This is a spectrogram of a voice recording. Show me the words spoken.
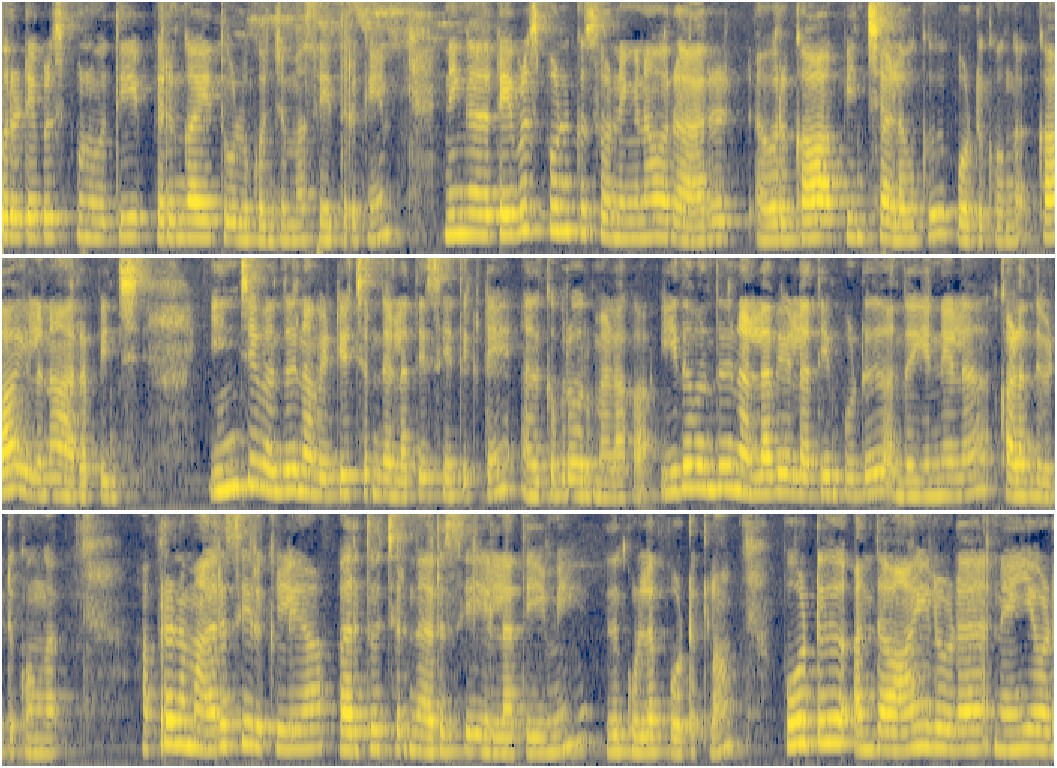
ஒரு டேபிள் ஸ்பூன் ஊற்றி பெருங்காயத்தூள் கொஞ்சமாக சேர்த்துருக்கேன். நீங்கள் டேபிள் ஸ்பூனுக்கு சொன்னீங்கன்னா ஒரு அரை ஒரு கா பிஞ்ச் அளவுக்கு போட்டுக்கோங்க. கா இல்லைன்னா அரை பிஞ்ச். இஞ்சி வந்து நான் வெட்டி வச்சுருந்த எல்லாத்தையும் சேர்த்துக்கிட்டேன். அதுக்கப்புறம் ஒரு மிளகாய் இதை வந்து நல்லாவே எல்லாத்தையும் போட்டு அந்த எண்ணெயில் கலந்து விட்டுக்கோங்க. அப்புறம் நம்ம அரிசி இருக்கு இல்லையா? வறுத்து வச்சுருந்த அரிசி எல்லாத்தையுமே இதுக்குள்ளே போட்டுக்கலாம். போட்டு அந்த ஆயிலோட நெய்யோட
